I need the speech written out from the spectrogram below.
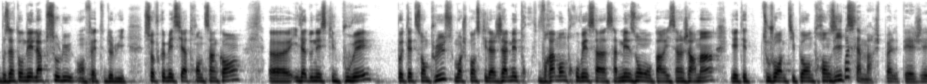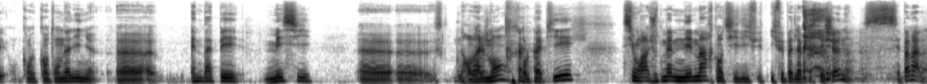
Vous attendez l'absolu, en fait, de lui. Sauf que Messi a 35 ans, euh, il a donné ce qu'il pouvait. Peut-être sans plus. Moi, je pense qu'il n'a jamais vraiment trouvé sa, sa maison au Paris Saint-Germain. Il était toujours un petit peu en transit. Pourquoi ça marche pas le PSG quand, quand on aligne euh, Mbappé, Messi, euh, euh, normalement sur le papier, si on rajoute même Neymar quand il, il fait pas de la PlayStation, c'est pas mal.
